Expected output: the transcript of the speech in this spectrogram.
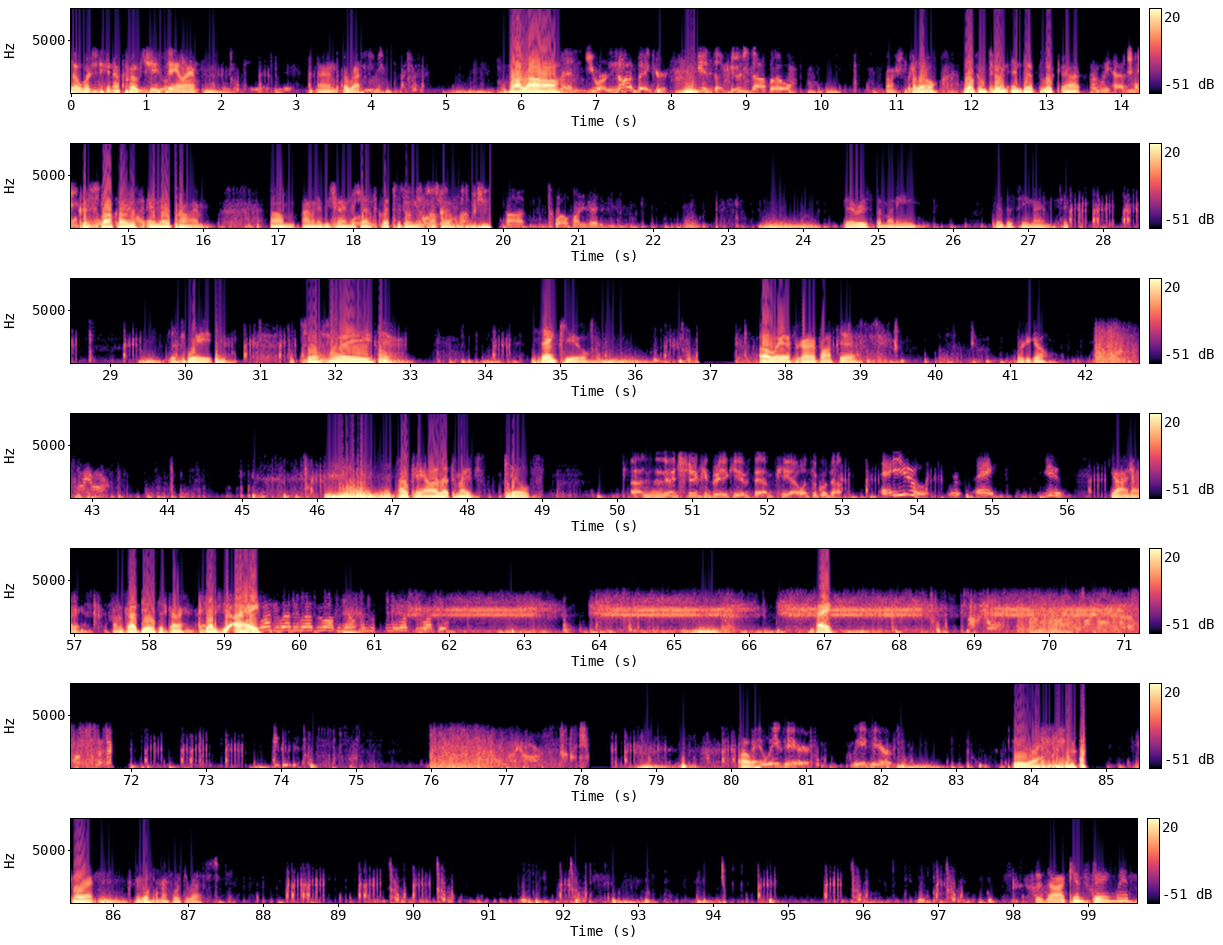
So we're just gonna approach the assailant and arrest. Voila! Listen, you are not a baker. He is a Gestapo. Hello, welcome to an in-depth look at Gestapo's in their prime. Um, I'm gonna be showing the best clips of the Gestapo. Uh, twelve hundred. There is the money for the C96. Just wait. Just wait. Thank you. Oh wait, I forgot I bought this. Where'd he go? Okay, I'll add that to my kills. Uh, Nutriki Briki of them, P. I want to go down. Hey, you. Hey, you. Yeah, I know. I'm gotta deal with this guy. I gotta. de- Hey. Oh, Hey, leave here. Leave here. do arrest. Alright, I'm gonna go for my fourth arrest. That I can stay with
